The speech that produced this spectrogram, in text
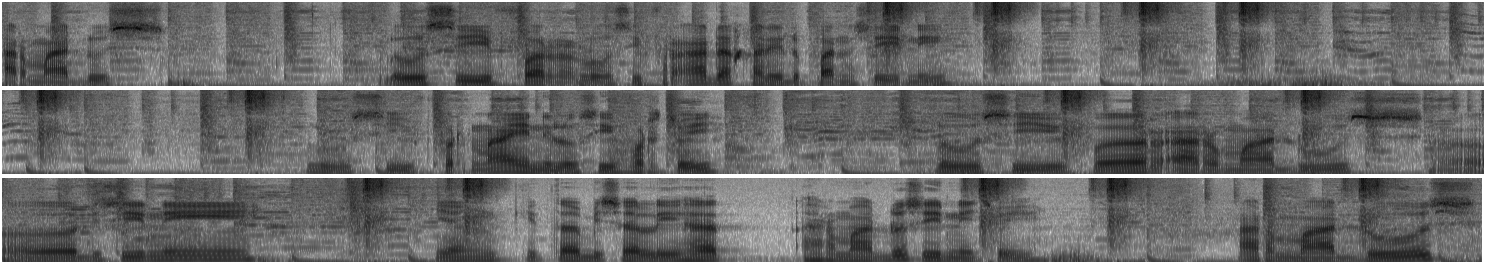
Armadus. Lucifer. Lucifer ada kali depan sini? Lucifer. Nah ini Lucifer cuy Lucifer Armadus. Uh, di sini yang kita bisa lihat Armadus ini cuy. Armadus.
